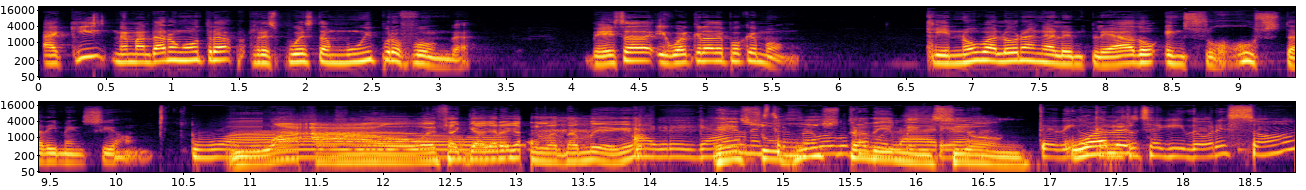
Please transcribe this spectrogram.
Aquí me mandaron otra respuesta muy profunda. De esa, igual que la de Pokémon. Que no valoran al empleado en su justa dimensión. Wow. wow, esa hay que agregarla también, ¿eh? Agregar En su justa dimensión. Te digo que ¿Cuál nuestros seguidores son.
